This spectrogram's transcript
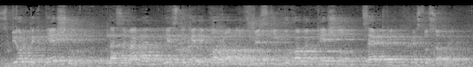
Zbiór tych pieśni nazywany jest niekiedy koroną wszystkich duchowych pieśni Cerkwi Chrystusowej.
